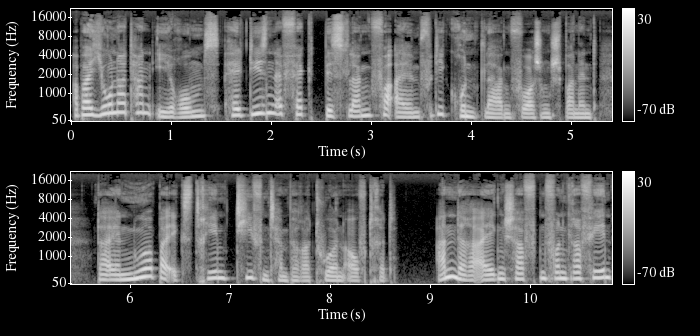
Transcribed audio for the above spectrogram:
Aber Jonathan Ehrums hält diesen Effekt bislang vor allem für die Grundlagenforschung spannend, da er nur bei extrem tiefen Temperaturen auftritt. Andere Eigenschaften von Graphen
